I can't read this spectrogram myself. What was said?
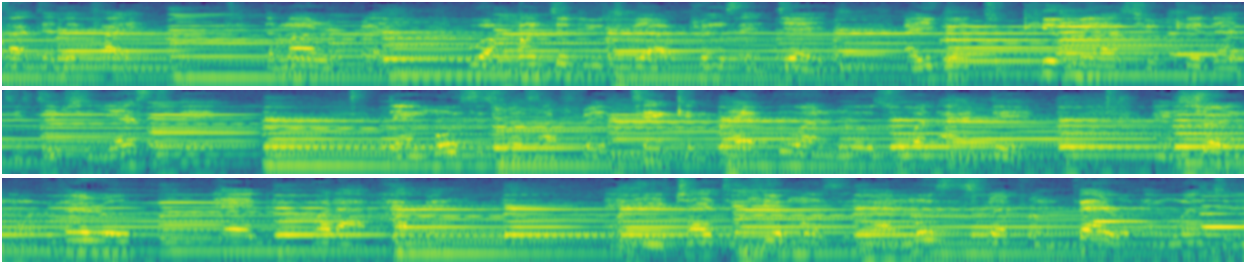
started the fight. The man replied, Who appointed you to be our prince and judge? Are you going to kill me as you killed that Egyptian yesterday? Then Moses was afraid, thinking, Everyone knows what I did. And sure enough, Pharaoh heard what had happened. And he tried to kill Moses. But Moses fled from Pharaoh and went to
